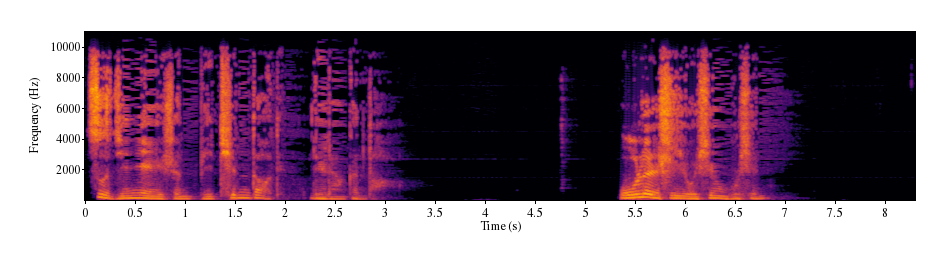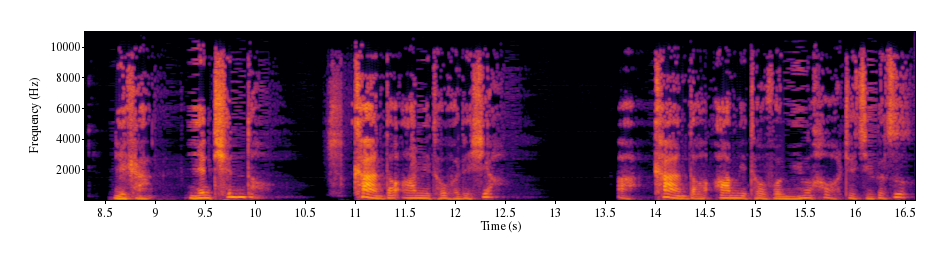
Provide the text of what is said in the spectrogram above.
自己念一声，比听到的力量更大。无论是有心无心，你看，连听到、看到阿弥陀佛的像，啊，看到阿弥陀佛名号这几个字，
